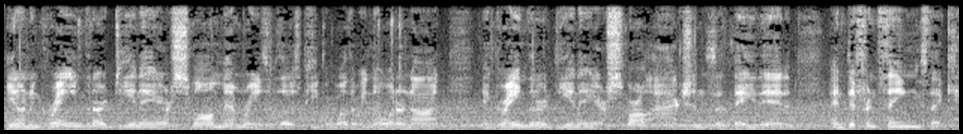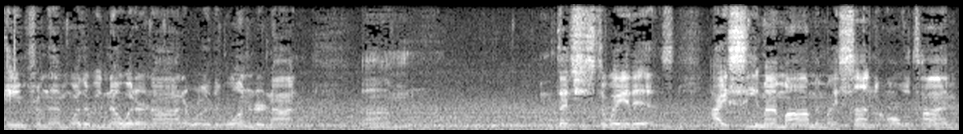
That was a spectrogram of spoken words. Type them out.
You know, and ingrained in our DNA are small memories of those people, whether we know it or not. Ingrained in our DNA are small actions that they did, and different things that came from them, whether we know it or not, or whether we want it or not. That's just the way it is. I see my mom and my son all the time,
